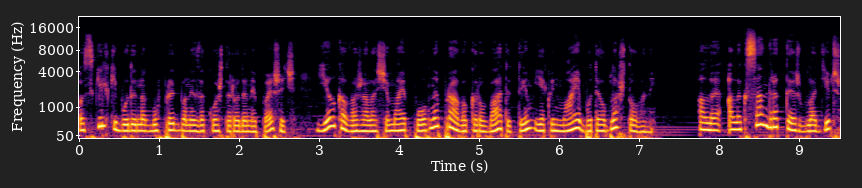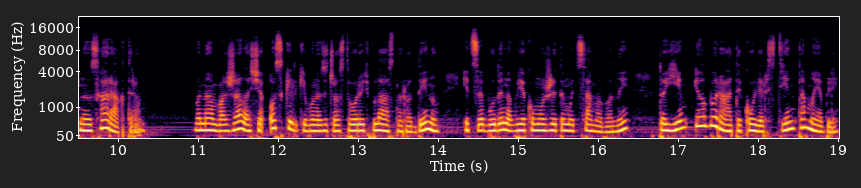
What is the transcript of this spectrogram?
Оскільки будинок був придбаний за кошти родини Пешич, Єлка вважала, що має повне право керувати тим, як він має бути облаштований. Але Олександра теж була дівчиною з характером. Вона вважала, що оскільки вони зачо створюють власну родину, і це будинок, в якому житимуть саме вони, то їм і обирати колір стін та меблі.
